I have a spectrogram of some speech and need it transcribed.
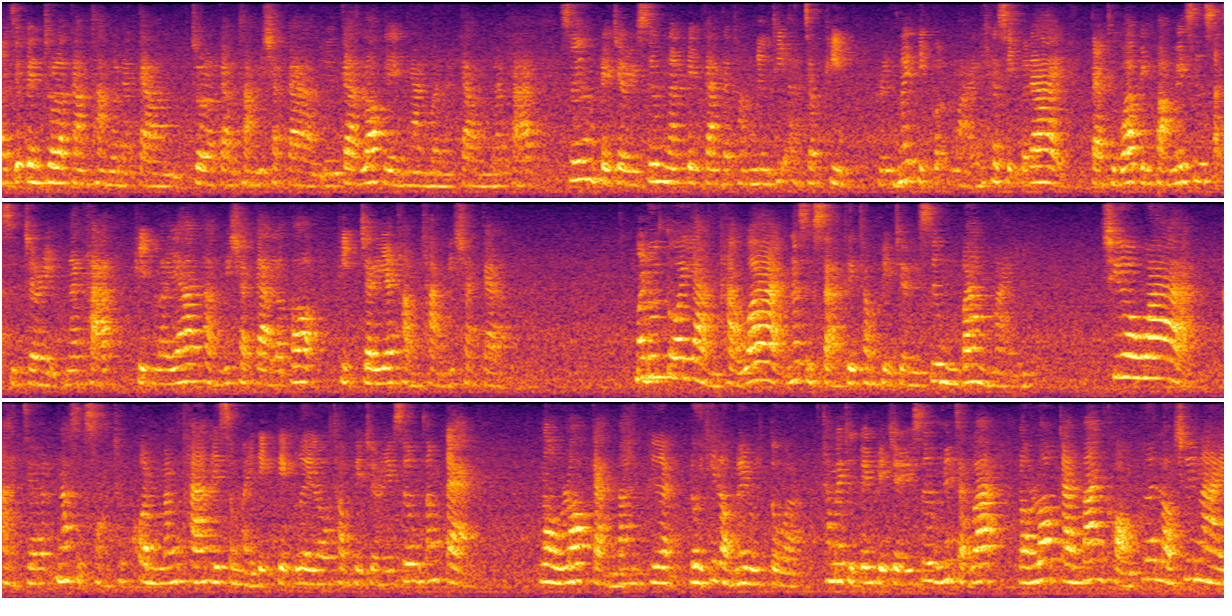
อาจจะเป็นโจรกรรมทางวรรณกรรมโจรกรรมทางวิชาการ หรือการลอกเลียนงานวรรณกรรมนะคะ ซึ่ง plagiarism นั้นเป็นการกระทำหนึ่งที่อาจจะผิด หรือไม่ผิดกฎหมายลิขสิทธิ์ก็ได้ แต่ถือว่าเป็นความไม่ซื่อสัตย์สุจริตนะคะ ผิดมารยาททางวิชาการ แล้วก็ผิดจริยธรรมทางวิชาการ มาดูตัวอย่างค่ะว่านักศึกษาเคยทำ plagiarism บ้างไหม เชื่อว่าอาจจะนักศึกษาทุกคนมั้งคะในสมัยเด็กๆ เลยเราทำ plagiarism ตั้งแต่ เราลอกการบ้านเพื่อน โดยที่เราไม่รู้ตัวทำไมถึงเป็น plagiarism เนื่องจากว่าเราลอกการบ้านของเพื่อนเราชื่อนาย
